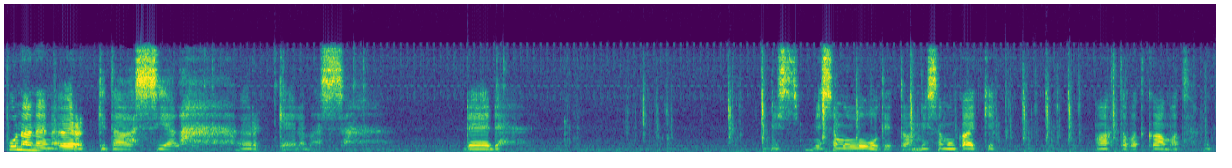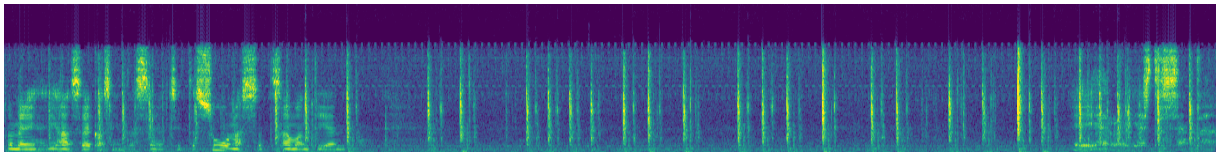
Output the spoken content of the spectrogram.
punainen örkki taas siellä örkkeilemässä. Dead Miss, missä mun luutit on? Missä mun kaikki mahtavat kamat? Nyt mä menin ihan sekasin tässä nyt sitten suunnassa saman tien. Ei herra jästä sentään.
